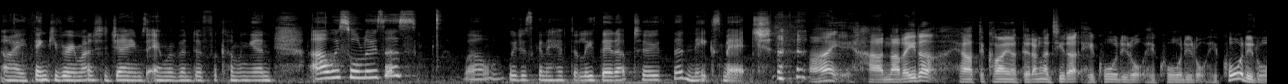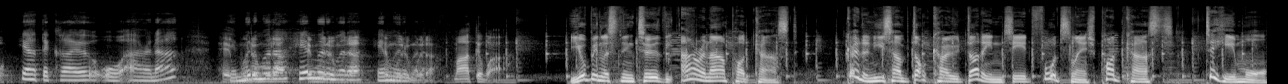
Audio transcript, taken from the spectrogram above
Aye, thank you very much to James and Ravinda for coming in. Are we sore losers? Well, we're just going to have to leave that up to the next match. Ai, ha, nā reira, hea te kai a te rangatira, he kōrero, he kōrero, he kōrero. Hea te kai o R&R. He muramura, he muramura, he muramura. Mā te wā. You've been listening to the R&R podcast. Go to newshub.co.nz forward slash podcasts to hear more.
